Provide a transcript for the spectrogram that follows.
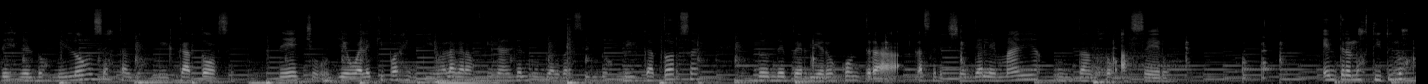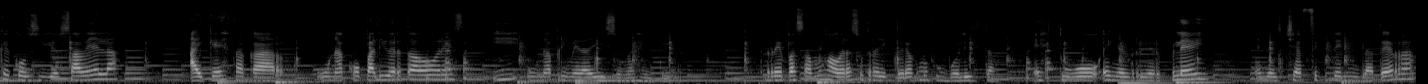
desde el 2011 hasta el 2014. De hecho, llevó al equipo argentino a la gran final del Mundial Brasil 2014, donde perdieron contra la selección de Alemania un tanto a cero. Entre los títulos que consiguió Sabela hay que destacar una Copa Libertadores y una Primera División Argentina. Repasamos ahora su trayectoria como futbolista. Estuvo en el River Plate, en el Sheffield de Inglaterra,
